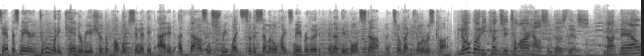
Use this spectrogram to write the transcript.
Tampa's mayor doing what he can to reassure the public, saying that they've added a thousand streetlights to the Seminole Heights neighborhood and that they won't stop until that killer is caught. Nobody comes into our house and does this. Not now,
